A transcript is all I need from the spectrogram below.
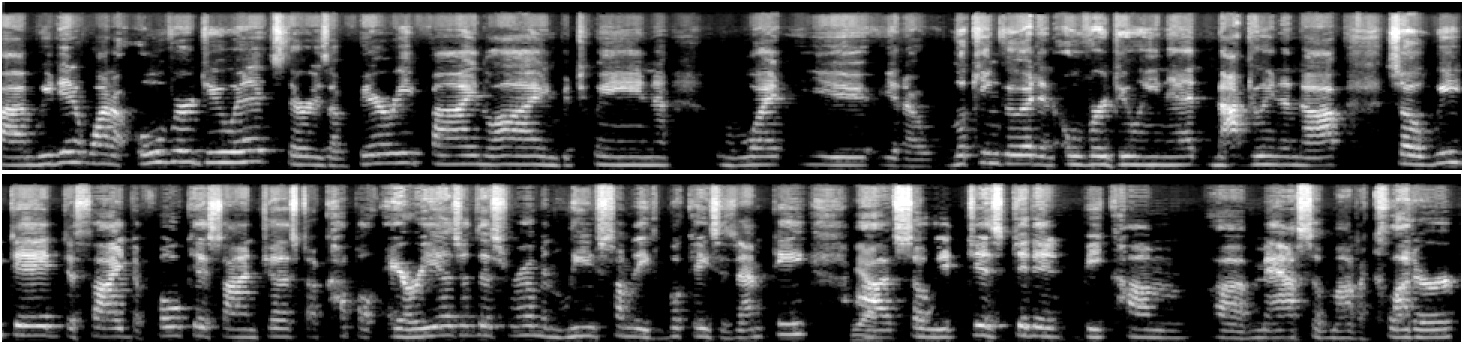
Um, we didn't want to overdo it. There is a very fine line between what you you know looking good and overdoing it not doing enough. So we did decide to focus on just a couple areas of this room and leave some of these bookcases empty. Yeah. uh, so it just didn't become a massive amount of clutter.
